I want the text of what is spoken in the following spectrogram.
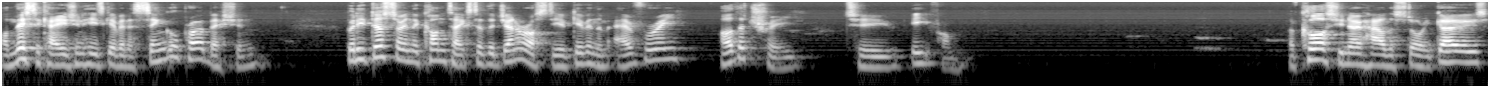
On this occasion, he's given a single prohibition, but he does so in the context of the generosity of giving them every other tree to eat from. Of course, you know how the story goes.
